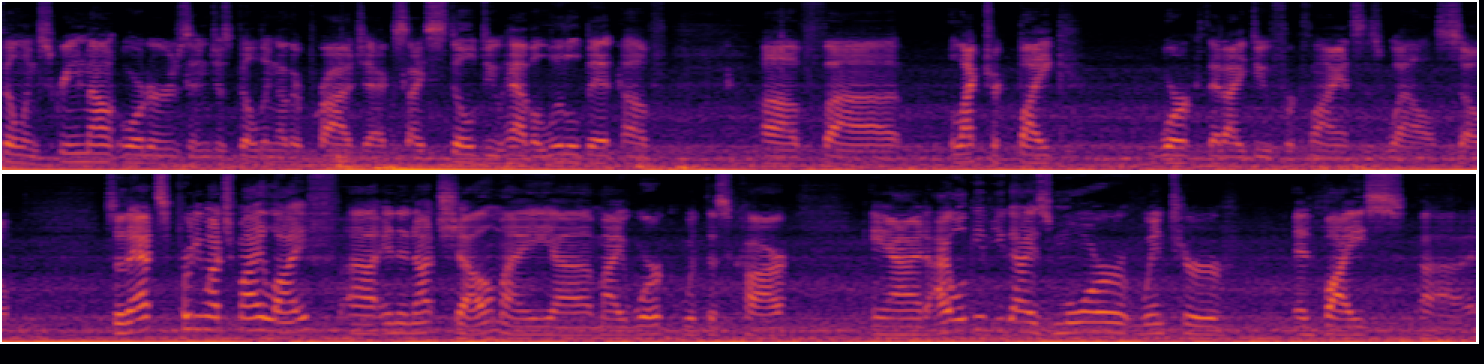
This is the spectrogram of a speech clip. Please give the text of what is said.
filling screen mount orders and just building other projects. I still do have a little bit of, of uh, electric bike work that I do for clients as well. So so that's pretty much my life uh, in a nutshell, my, uh, my work with this car. And I will give you guys more winter advice uh,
